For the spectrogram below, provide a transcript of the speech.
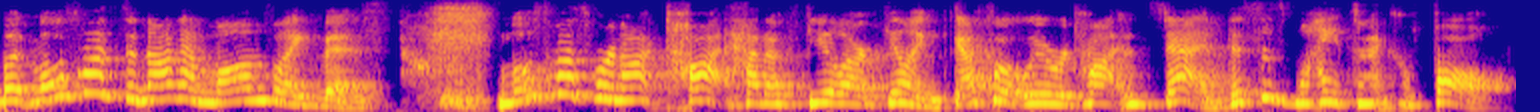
But most of us did not have moms like this. Most of us were not taught how to feel our feelings. Guess what we were taught instead? This is why it's not your fault.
